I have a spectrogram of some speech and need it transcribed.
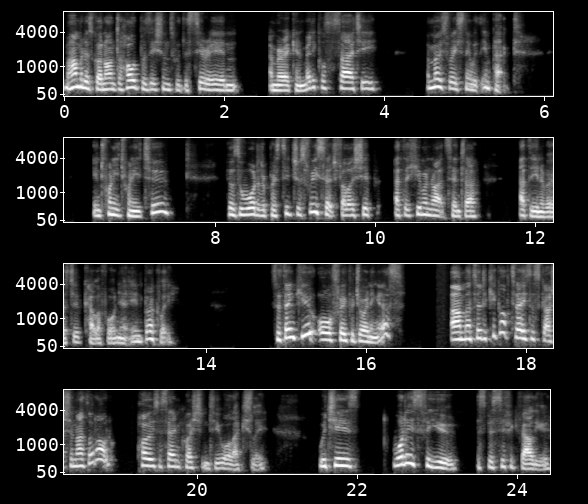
Mohammed has gone on to hold positions with the Syrian American Medical Society and most recently with Impact. In 2022, he was awarded a prestigious research fellowship at the Human Rights Center at the University of California in Berkeley. So thank you all three for joining us. Um, and so to kick off today's discussion, I thought I would pose the same question to you all actually, which is what is for you the specific value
